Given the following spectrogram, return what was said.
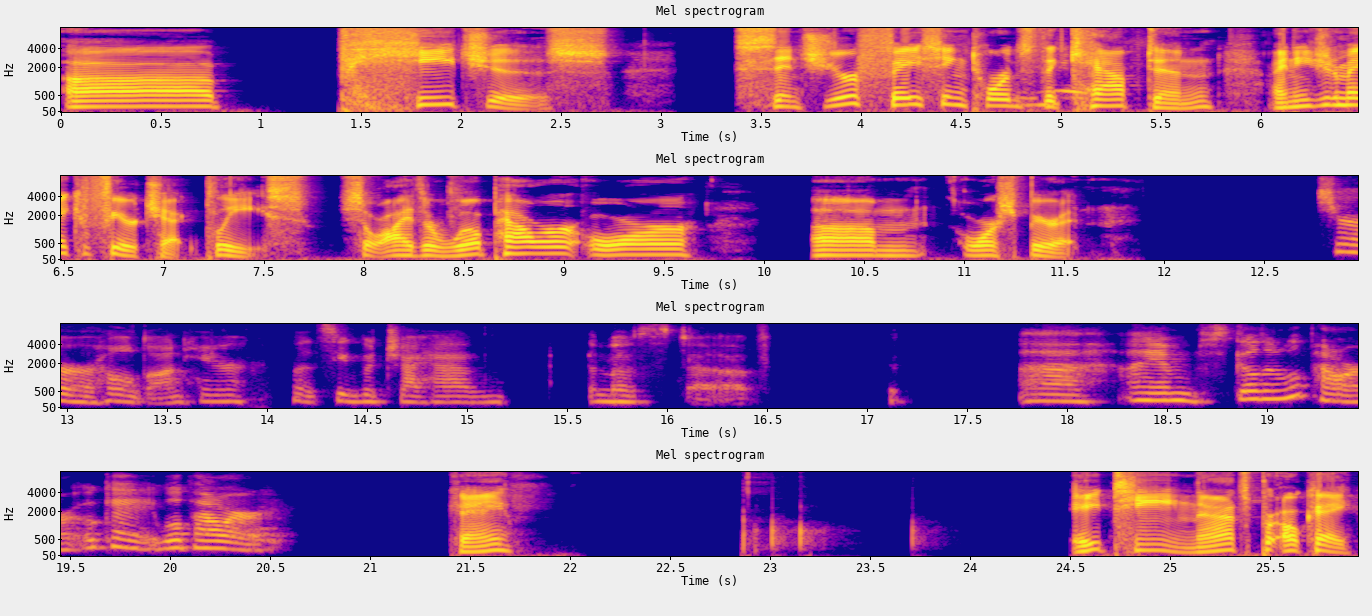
uh, Peaches, since you're facing towards the captain, I need you to make a fear check, please. So either willpower or um, or spirit. Sure, hold on here. Let's see which I have the most of. Uh, I am skilled in willpower. Okay, willpower. Okay. 18. That's pr- okay.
